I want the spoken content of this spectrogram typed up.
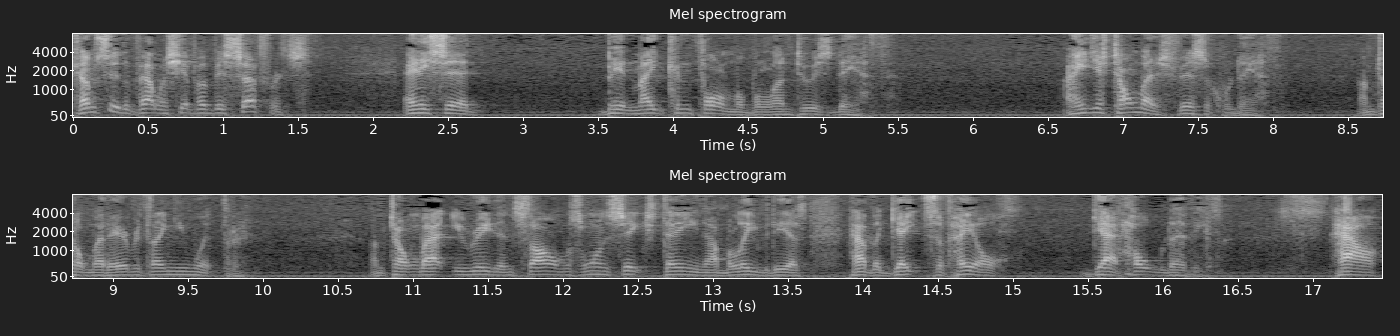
comes through the fellowship of his sufferings. And he said, being made conformable unto his death. I ain't just talking about his physical death. I'm talking about everything he went through. I'm talking about you read in Psalms 116, I believe it is, how the gates of hell got hold of him. How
